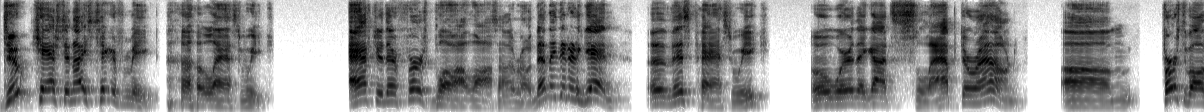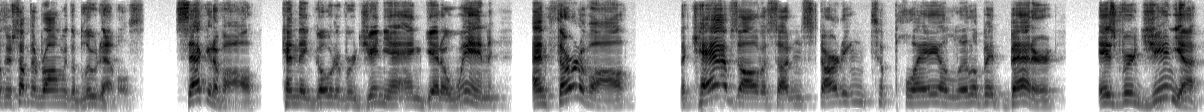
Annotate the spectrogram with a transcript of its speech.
Duke cashed a nice ticket for me last week after their first blowout loss on the road. Then they did it again uh, this past week uh, where they got slapped around. Um, first of all, is there something wrong with the Blue Devils? Second of all, can they go to Virginia and get a win? And third of all, the Cavs all of a sudden starting to play a little bit better. Is Virginia,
